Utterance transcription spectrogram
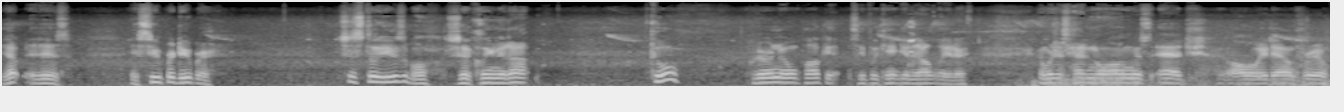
Yep it is. A super duper. It's just still usable. Just gotta clean it up. Cool. Put her in the old pocket. See if we can't get it out later. And we're just heading along this edge all the way down through.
